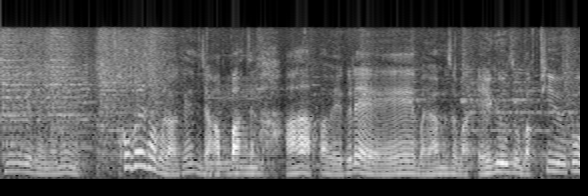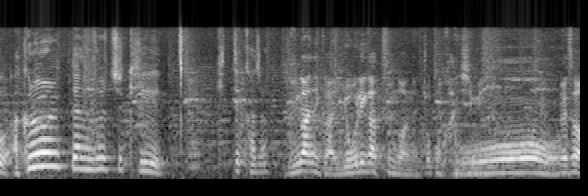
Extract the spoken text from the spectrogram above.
생기게 되면은 서글서글하게 이제 아빠한테 아 아빠 왜 그래? 막 하면서 막 애교도 막 피우고. 아 그럴 때는 솔직히 기특하죠. 누나니까 요리 같은 거는 조금 관심이 있어 오. 그래서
